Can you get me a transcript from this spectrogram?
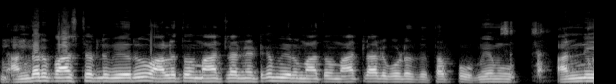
అందరూ పాస్టర్లు వేరు వాళ్ళతో మాట్లాడినట్టుగా మీరు మాతో మాట్లాడకూడదు తప్పు. మేము అన్ని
